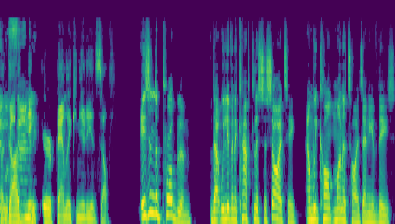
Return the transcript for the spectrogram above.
Uh, God, family. nature, family, community, and self. Isn't the problem that we live in a capitalist society and we can't monetize any of these?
